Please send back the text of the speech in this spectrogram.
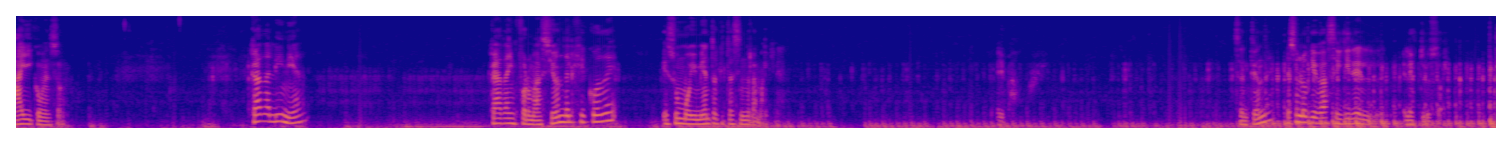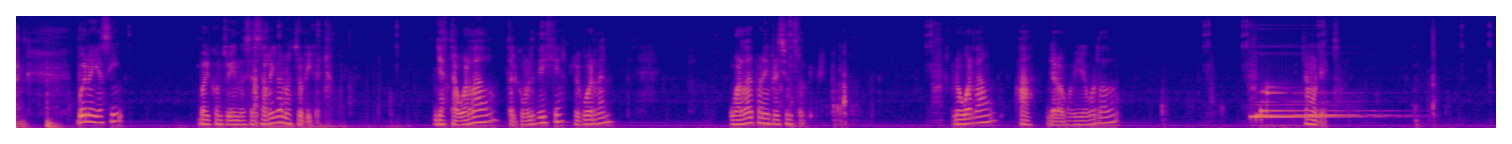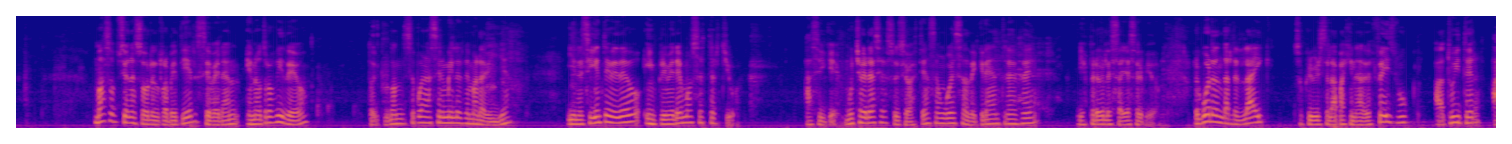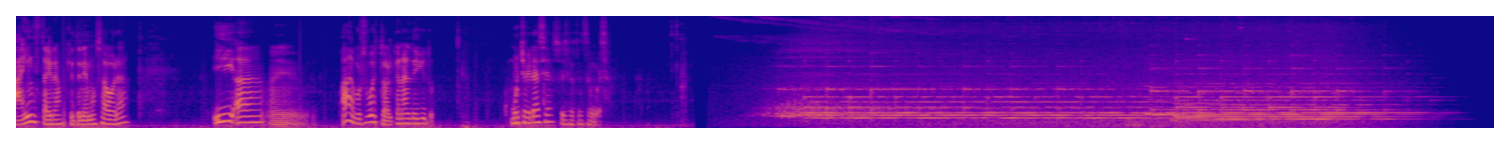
Ahí comenzó. Cada línea, cada información del G-code es un movimiento que está haciendo la máquina. Ahí va. ¿Se entiende? Eso es lo que va a seguir el, el extrusor. Bueno, y así va a ir construyéndose hacia arriba nuestro Pikachu. Ya está guardado, tal como les dije, recuerden. Guardar para impresión 3D. Lo guardamos. Ah, ya lo había guardado. Estamos listos. Más opciones sobre el repetir se verán en otros videos, donde se pueden hacer miles de maravillas. Y en el siguiente video imprimiremos este archivo. Así que muchas gracias, soy Sebastián Sangüesa de Crea en 3D y espero que les haya servido. Recuerden darle like, suscribirse a la página de Facebook, a Twitter, a Instagram que tenemos ahora y a... Eh, ah, por supuesto, al canal de YouTube. Muchas gracias, soy Sebastián Sangüesa.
